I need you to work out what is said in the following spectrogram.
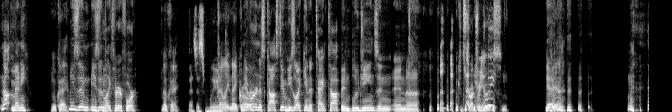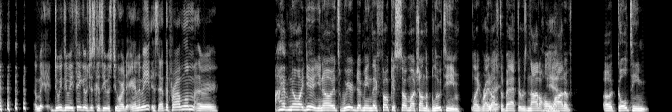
Not many. Okay. He's in he's okay. in like three or four. Okay. That's just weird. Kind of like Nightcrawler. Never in his costume. He's like in a tank top and blue jeans and and uh, construction really? boots. Yeah. yeah. I mean, do we do we think it was just because he was too hard to animate? Is that the problem, or? I have no idea. You know, it's weird. I mean, they focus so much on the blue team, like right, right. off the bat. There was not a whole yeah. lot of uh, gold team.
